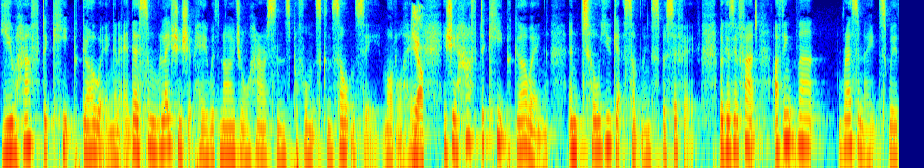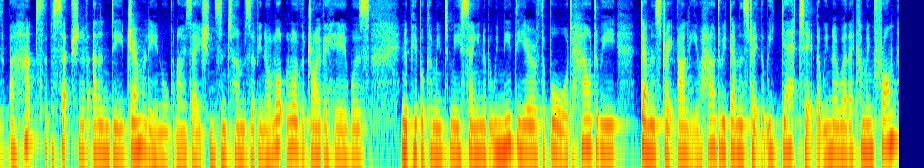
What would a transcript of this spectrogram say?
you have to keep going. And there's some relationship here with Nigel Harrison's performance consultancy model here. Yeah. Is you have to keep going until you get something specific. Because in fact, I think that resonates with perhaps the perception of L&D generally in organisations in terms of, you know, a lot, a lot of the driver here was, you know, people coming to me saying, you know, but we need the ear of the board. How do we demonstrate value? How do we demonstrate that we get it, that we know where they're coming from?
